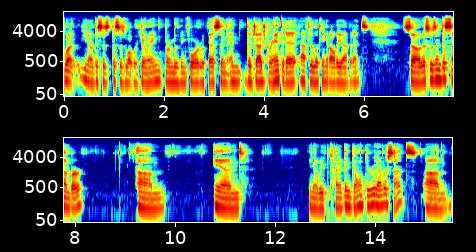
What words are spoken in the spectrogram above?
what you know this is this is what we're doing. We're moving forward with this, and and the judge granted it after looking at all the evidence. So this was in December. Um, and, you know, we've kind of been going through it ever since. Um,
